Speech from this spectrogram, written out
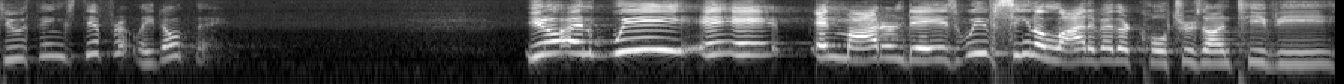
do things differently, don't they? You know, and we, in, in modern days, we've seen a lot of other cultures on TV.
